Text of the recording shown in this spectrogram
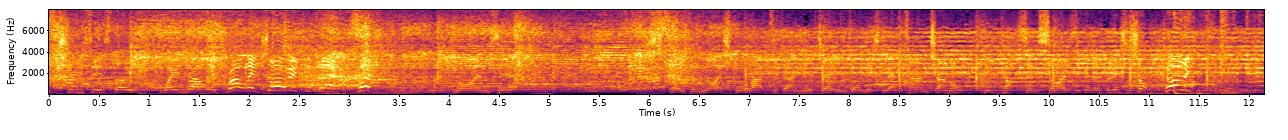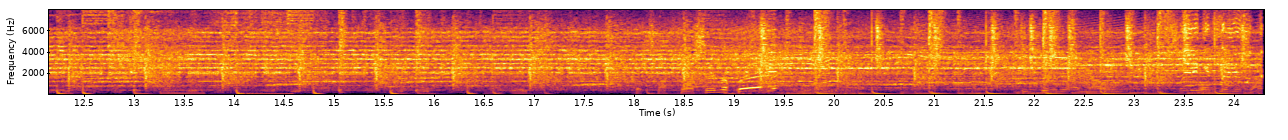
He chooses though Wayne Routledge. Routledge. Oh, into there. What? Matt Grimes here. Throws a nice ball out to Daniel James on this left-hand channel. He cuts inside. Is he going to release a shot? Curling. Puts that cross in. He's given it and now Swansea in the side.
